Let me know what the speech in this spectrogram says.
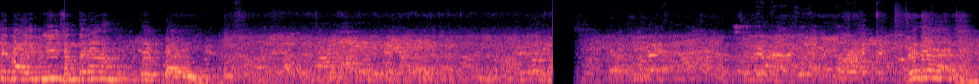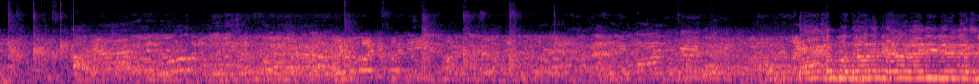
ਤੇ ਭਾਈ ਪਲੀਜ਼ 15 ਤੇ 22 ਵਿਨਰ ਟੈਗ 15 ਦੇ 13 ਰੈਡੀ ਨੇ ਨੈਕਸਟ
